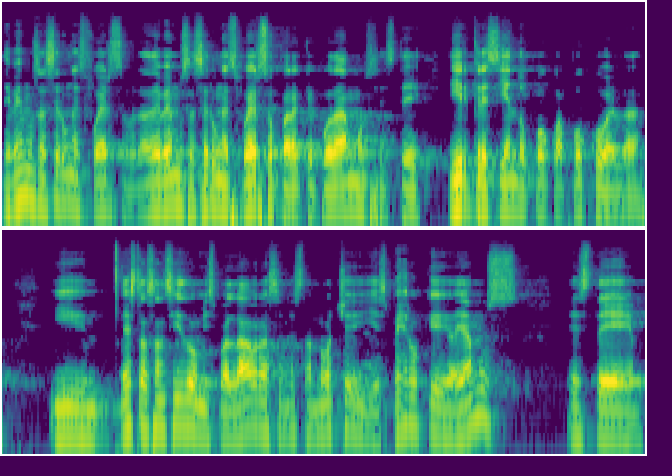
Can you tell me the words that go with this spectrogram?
debemos hacer un esfuerzo, ¿verdad? Debemos hacer un esfuerzo para que podamos este, ir creciendo poco a poco, ¿verdad? Y estas han sido mis palabras en esta noche y espero que hayamos este,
